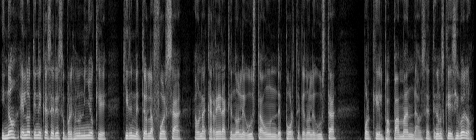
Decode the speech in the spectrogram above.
Y no, él no tiene que hacer eso. Por ejemplo, un niño que quiere meter la fuerza a una carrera que no le gusta, a un deporte que no le gusta, porque el papá manda. O sea, tenemos que decir, bueno,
